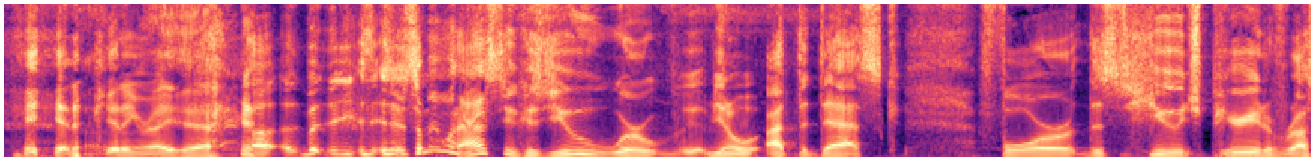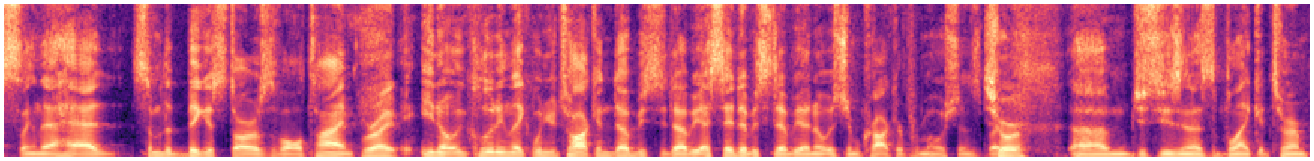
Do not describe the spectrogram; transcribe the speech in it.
yeah, no kidding, right? Yeah. uh, but something I want to ask you because you were, you know, at the desk for this huge period of wrestling that had some of the biggest stars of all time. Right. You know, including like when you're talking WCW. I say WCW. I know it was Jim Crockett Promotions. But, Sure. Um, just using it as a blanket term.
